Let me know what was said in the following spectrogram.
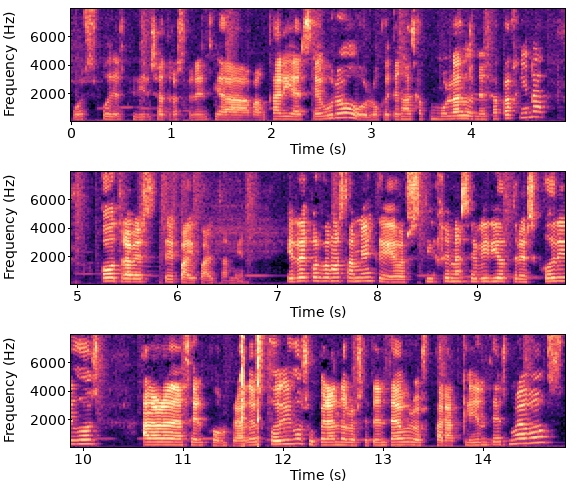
pues puedes pedir esa transferencia bancaria, ese euro o lo que tengas acumulado en esa página o a través de PayPal también. Y recordamos también que os dije en ese vídeo tres códigos a la hora de hacer compra. Dos códigos superando los 70 euros para clientes nuevos,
